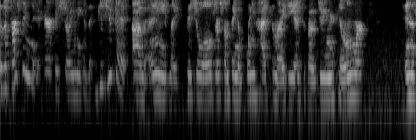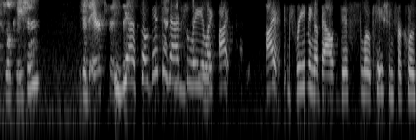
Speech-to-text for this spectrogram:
So the first thing that Erik is showing me, because did you get um, any like visuals or something of when you had some ideas about doing your healing work in this location? Because Erik says that yeah, so this is actually like I I've been dreaming about this location for close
